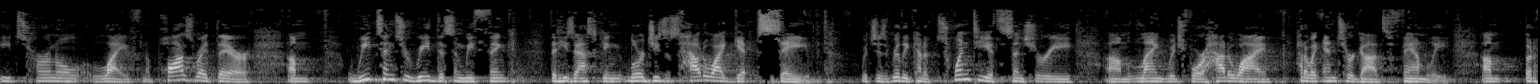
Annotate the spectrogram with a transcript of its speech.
eternal life? Now, pause right there. Um, we tend to read this and we think that he's asking, Lord Jesus, how do I get saved? which is really kind of 20th century um, language for how do I how do I enter God's family. Um, but a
